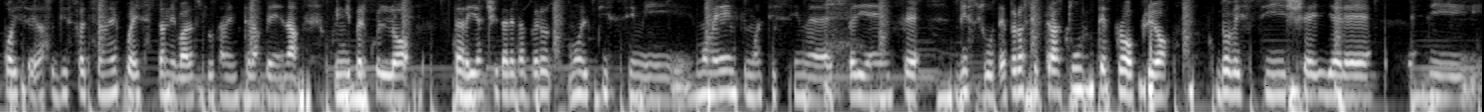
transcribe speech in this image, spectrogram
poi se la soddisfazione è questa ne vale assolutamente la pena, quindi per quello starei a citare davvero moltissimi momenti, moltissime esperienze vissute, però se tra tutte proprio dovessi scegliere di,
